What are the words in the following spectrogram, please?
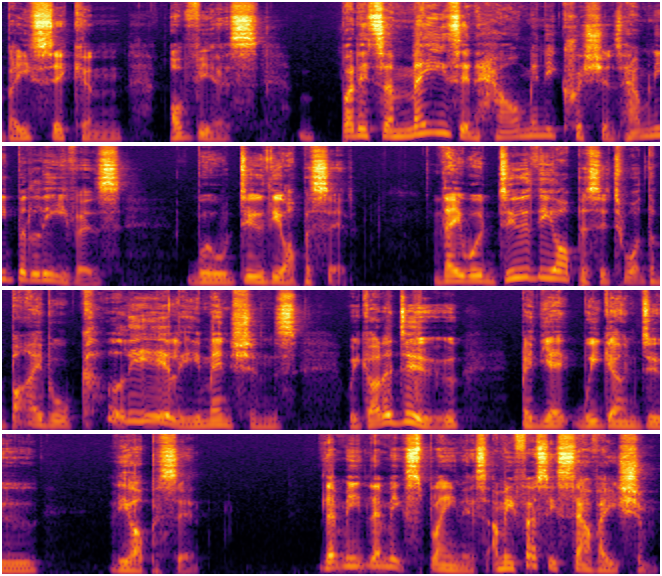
basic and obvious, but it's amazing how many Christians, how many believers will do the opposite. They will do the opposite to what the Bible clearly mentions we got to do, but yet we go and do the opposite. Let me let me explain this. I mean, firstly, salvation.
